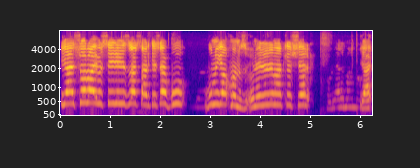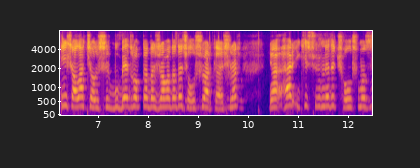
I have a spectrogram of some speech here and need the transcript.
yani Survivor seriniz varsa arkadaşlar bu bunu yapmanızı öneririm arkadaşlar. Yani inşallah çalışır. Bu Bedrock'ta da Java'da da çalışıyor arkadaşlar. Ya her iki sürümde de çalışması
